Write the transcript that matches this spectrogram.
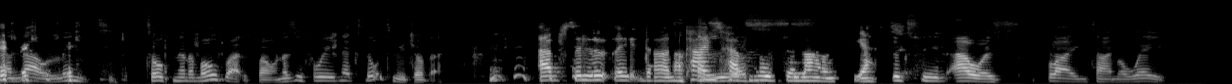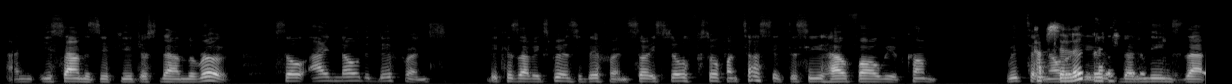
are now linked talking on a mobile phone as if we're next door to each other. Absolutely, the times have moved along. Yes, sixteen hours flying time away, and you sound as if you're just down the road. So I know the difference because I've experienced the difference. So it's so so fantastic to see how far we've come with technology. Absolutely. That means that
